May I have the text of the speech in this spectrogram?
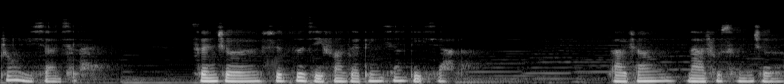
终于想起来，存折是自己放在冰箱底下了。老张拿出存折，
